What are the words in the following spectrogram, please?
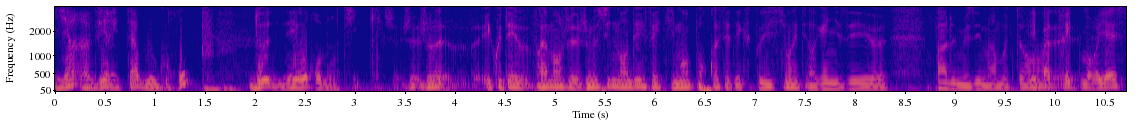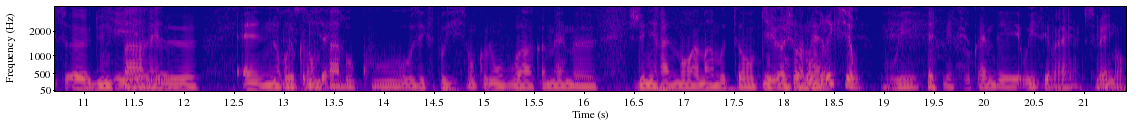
il y a un véritable groupe de néo-romantiques. Je, écoutez, vraiment, je, me suis demandé effectivement pourquoi cette exposition a été organisée euh, par le musée Marmottan. Et Patrick Moriès, euh, d'une part, elle, elle ne ressemble pas beaucoup aux expositions que l'on voit quand même euh, généralement à Marmottan, qui sont quand même direction. Oui, mais c'est quand même des. Oui, c'est vrai, absolument.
